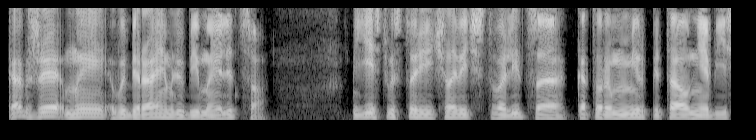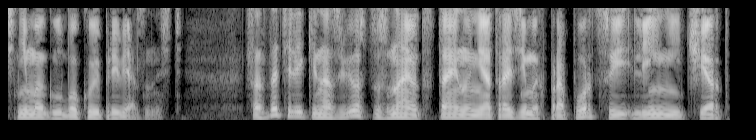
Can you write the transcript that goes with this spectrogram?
Как же мы выбираем любимое лицо? Есть в истории человечества лица, к которым мир питал необъяснимо глубокую привязанность. Создатели кинозвезд знают тайну неотразимых пропорций, линий, черт,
